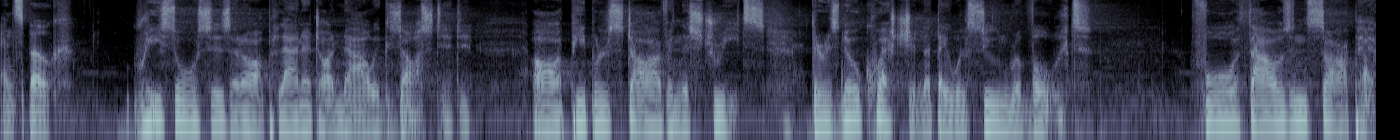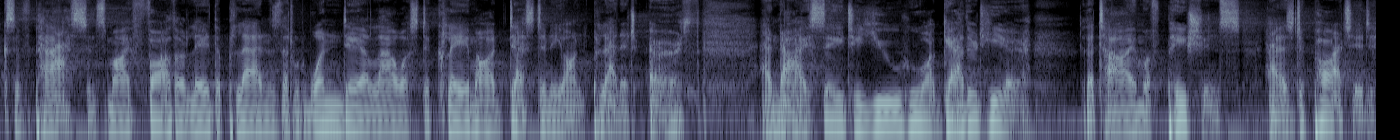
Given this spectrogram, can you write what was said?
and spoke. Resources on our planet are now exhausted. Our people starve in the streets. There is no question that they will soon revolt. Four thousand sarpex have passed since my father laid the plans that would one day allow us to claim our destiny on planet Earth. And I say to you who are gathered here, the time of patience has departed,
